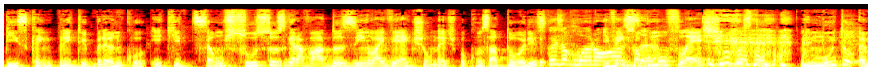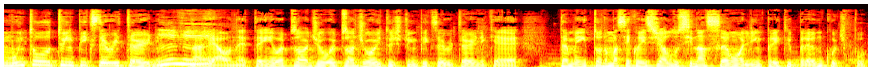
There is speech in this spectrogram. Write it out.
pisca em preto e branco e que são sustos gravados em live action, né? Tipo, com os atores. Que coisa horrorosa. E vem só como um flash. muito, é muito Twin Peaks The Return, uhum. na real, né? Tem o episódio, o episódio 8 de Twin Peaks The Return, que é também toda uma sequência de alucinação ali em preto e branco, tipo,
